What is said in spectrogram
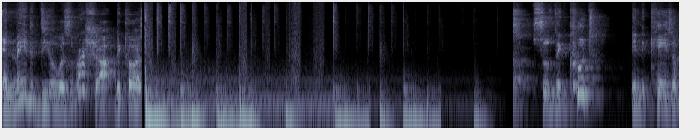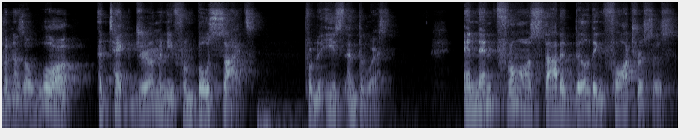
and made a deal with Russia because so they could, in the case of another war, attack Germany from both sides, from the east and the west. And then France started building fortresses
